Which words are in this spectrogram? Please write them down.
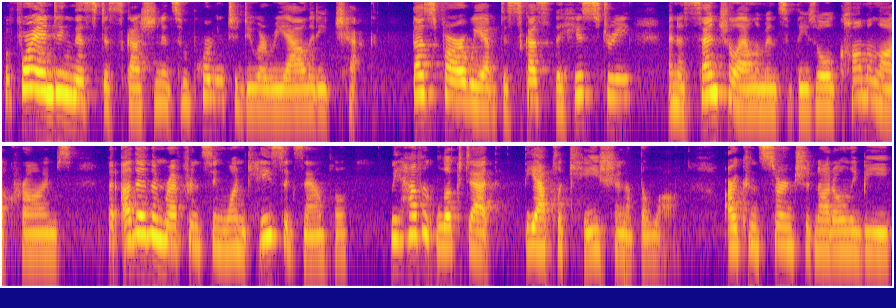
Before ending this discussion, it's important to do a reality check. Thus far, we have discussed the history and essential elements of these old common law crimes, but other than referencing one case example, we haven't looked at the application of the law. Our concern should not only be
